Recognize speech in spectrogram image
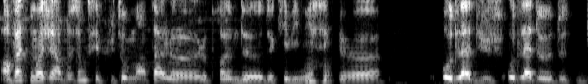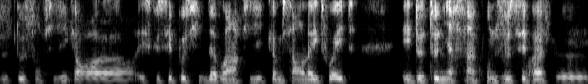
En fait moi j'ai l'impression que c'est plutôt mental euh, le problème de, Kevin Lee, c'est mhm. que au-delà du au-delà de, son physique, euh, est-ce que c'est possible d'avoir un physique comme ça en lightweight et de tenir 5 comptes Je sais pas, je,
